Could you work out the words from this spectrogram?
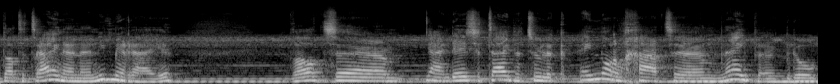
dat de treinen uh, niet meer rijden. Wat uh, ja, in deze tijd natuurlijk enorm gaat ehm, nijpen. Ik bedoel,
